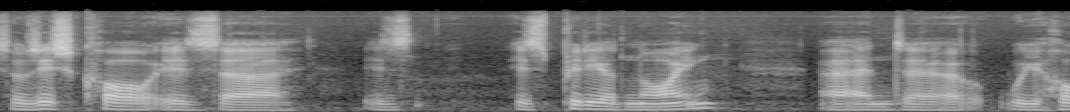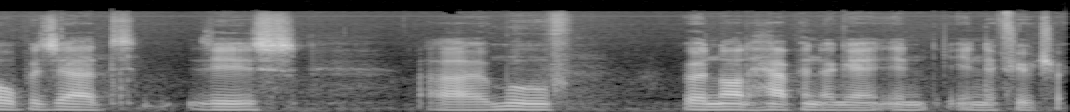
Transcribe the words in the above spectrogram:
So this call is, uh, is, is pretty annoying, and uh, we hope that this uh, move will not happen again in, in the future.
